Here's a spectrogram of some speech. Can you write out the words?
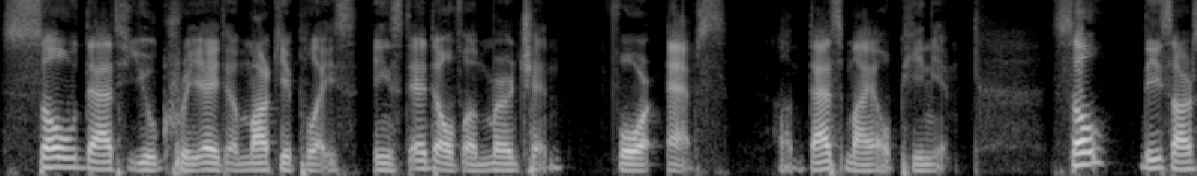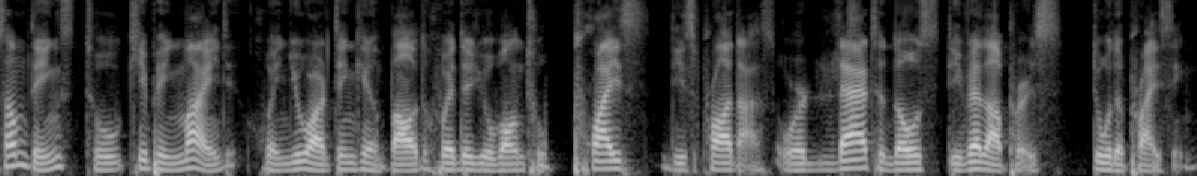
so that you create a marketplace instead of a merchant for apps. Uh, that's my opinion. So these are some things to keep in mind when you are thinking about whether you want to price these products or let those developers do the pricing.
